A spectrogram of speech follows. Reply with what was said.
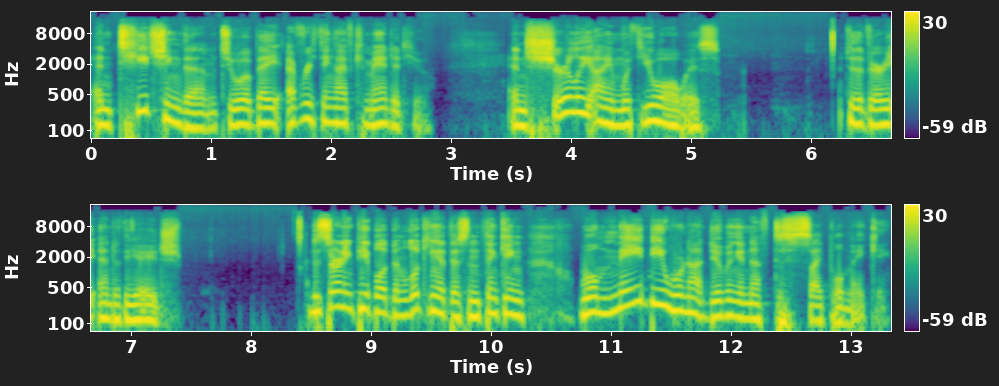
and teaching them to obey everything I've commanded you. And surely I am with you always to the very end of the age. Discerning people have been looking at this and thinking, well, maybe we're not doing enough disciple making.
